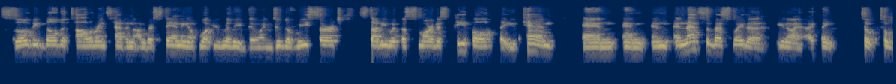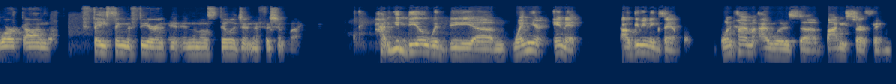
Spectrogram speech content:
Slowly build a tolerance, have an understanding of what you're really doing, do the research, study with the smartest people that you can, and and and and that's the best way to you know I, I think to to work on facing the fear in, in, the most diligent and efficient way. How do you deal with the um, when you're in it? I'll give you an example. One time I was uh, body surfing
